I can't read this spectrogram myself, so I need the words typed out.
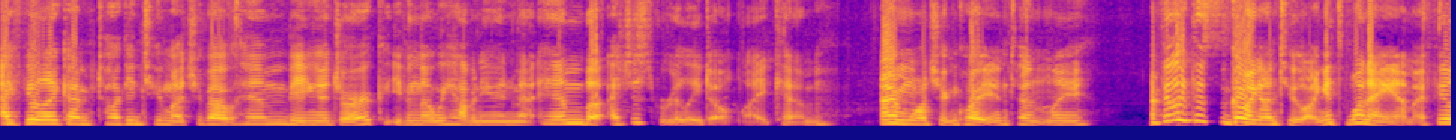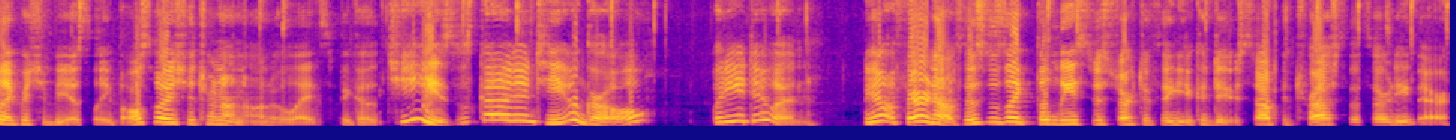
I feel like I'm talking too much about him being a jerk, even though we haven't even met him, but I just really don't like him. I'm watching quite intently. I feel like this is going on too long. It's 1 a.m. I feel like we should be asleep. Also, I should turn on auto lights because, jeez, what's going into you, girl? What are you doing? You know, fair enough. This is like the least destructive thing you could do. Stop the trash that's already there.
